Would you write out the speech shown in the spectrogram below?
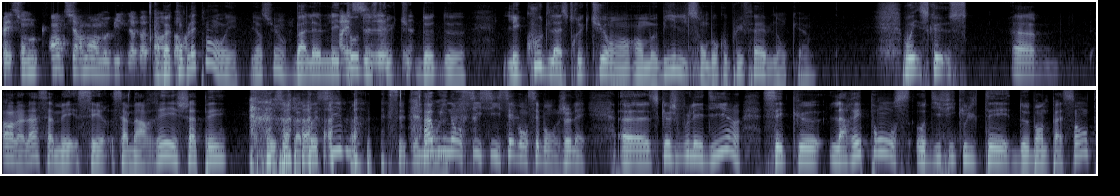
ils sont entièrement en mobile là-bas. Ah bah complètement, oui, bien sûr. Bah, les taux de, structure, de, les coûts de la structure en, mobile sont beaucoup plus faibles, donc. Euh. Oui, ce que, euh, oh là là, ça m'a rééchappé mais c'est pas possible. ah oui, non, si, si, c'est bon, c'est bon, je l'ai. Euh, ce que je voulais dire, c'est que la réponse aux difficultés de bande passante,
